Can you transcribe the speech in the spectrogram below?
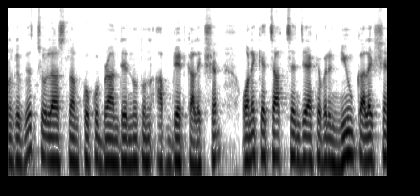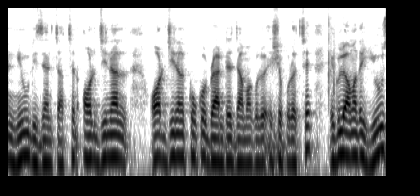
আলাইকুম চলে আসলাম কোকো ব্র্যান্ডের নতুন আপডেট কালেকশন। অনেকে চাচ্ছেন যে একেবারে নিউ কালেকশন, নিউ ডিজাইন চাচ্ছেন। অরিজিনাল অরিজিনাল কোকো ব্র্যান্ডের জামাগুলো এসে পড়েছে। এগুলো আমাদের ইউজ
